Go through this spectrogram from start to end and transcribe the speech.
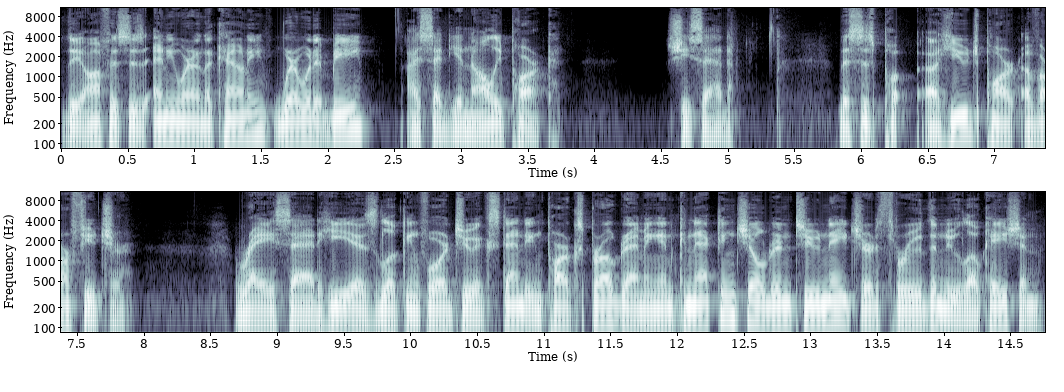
the offices anywhere in the county, where would it be? I said Yanahli Park. She said, This is a huge part of our future. Ray said he is looking forward to extending Park's programming and connecting children to nature through the new location.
